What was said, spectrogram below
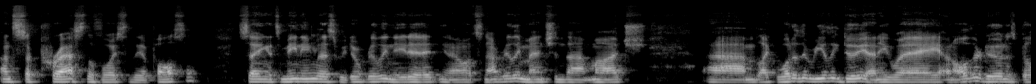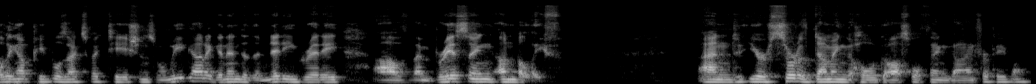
and suppress the voice of the apostle, saying it's meaningless. We don't really need it. You know, it's not really mentioned that much um, like, what do they really do anyway? And all they're doing is building up people's expectations when we got to get into the nitty gritty of embracing unbelief. And you're sort of dumbing the whole gospel thing down for people.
